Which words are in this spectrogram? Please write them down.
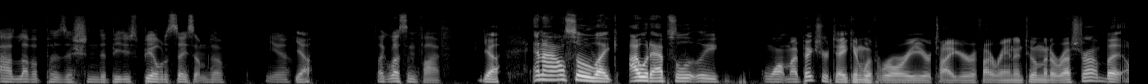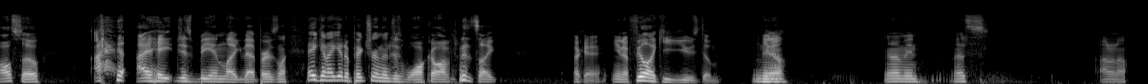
I'd love a position to be just be able to say something to You know? Yeah. Like less than five. Yeah, And I also like I would absolutely want my picture taken with Rory or Tiger if I ran into him at a restaurant, but also I I hate just being like that person like, "Hey, can I get a picture?" and then just walk off. it's like okay, you know, feel like you used them. Yeah. You know. You know what I mean? That's I don't know.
